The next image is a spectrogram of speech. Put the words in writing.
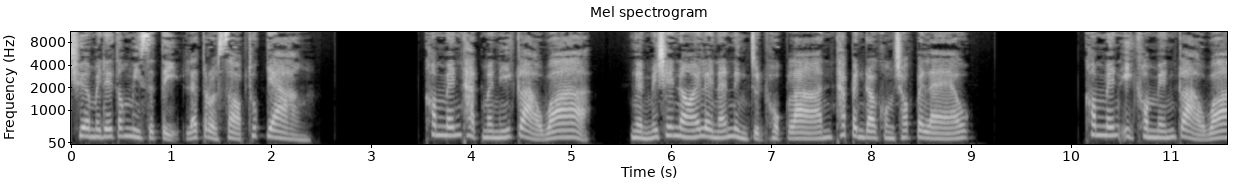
เชื่อไม่ได้ต้องมีสติและตรวจสอบทุกอย่าง คอมเมนต์ถัดมานี้กล่าวว่า เงินไม่ใช่น้อยเลยนะ 1.6 ล้าน ถ้าเป็นเราคงช็อกไปแล้ว คอมเมนต์อีกคอมเมนต์กล่าวว่า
